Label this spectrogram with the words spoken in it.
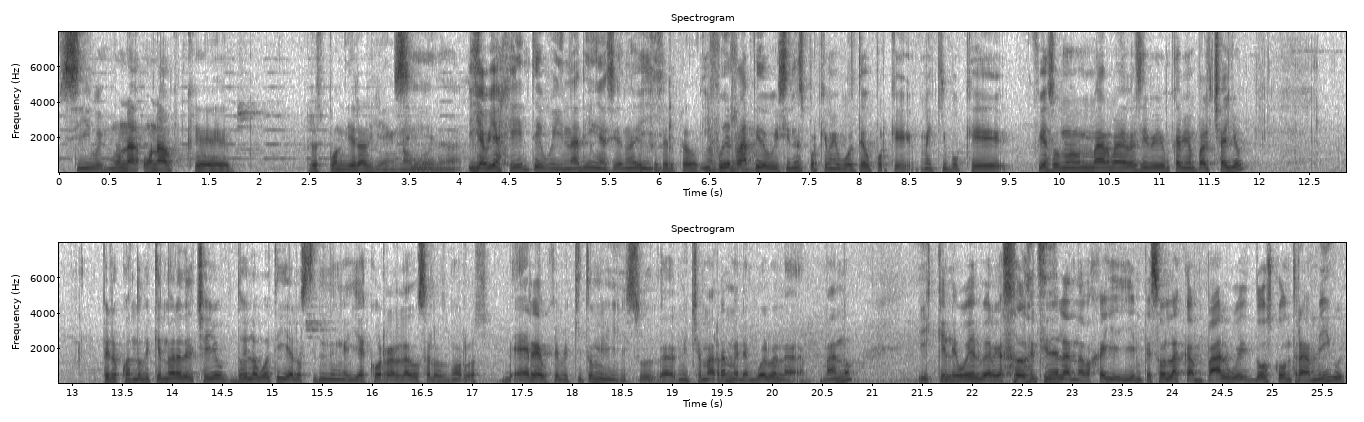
sí, güey. Una, una que respondiera alguien, ¿no? Sí, no. Y había gente, güey, nadie hacía nada. Y, es el pedo y fue también, rápido, güey. Si no es porque me volteo, porque me equivoqué. Fui a asomarme a ver si veía un camión para el Chayo. Pero cuando vi que no era del Chayo, doy la vuelta y ya los tienen ya acorralados a los morros. Verga, que me quito mi, chamarra, me la envuelvo en la mano y que le voy al vergazo donde tiene la navaja y ahí empezó la campal, güey. Dos contra mí, güey.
